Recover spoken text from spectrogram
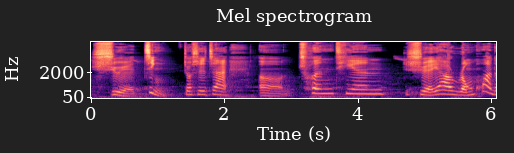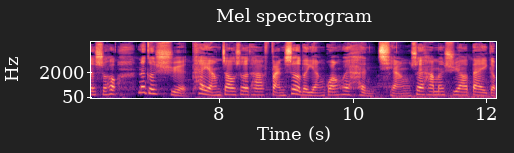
雪镜，就是在呃春天。雪要融化的时候，那个雪太阳照射它，反射的阳光会很强，所以他们需要戴一个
